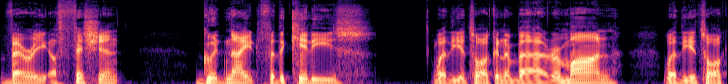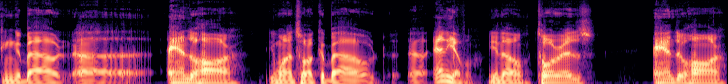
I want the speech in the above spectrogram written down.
very efficient, good night for the kiddies. Whether you're talking about Germán, whether you're talking about uh, you want to talk about uh, any of them, you know, Torres, Andujar,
